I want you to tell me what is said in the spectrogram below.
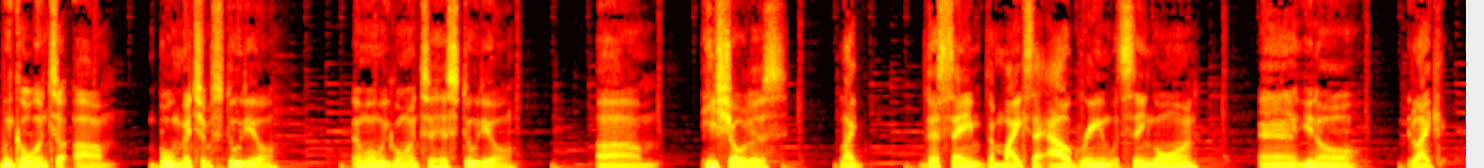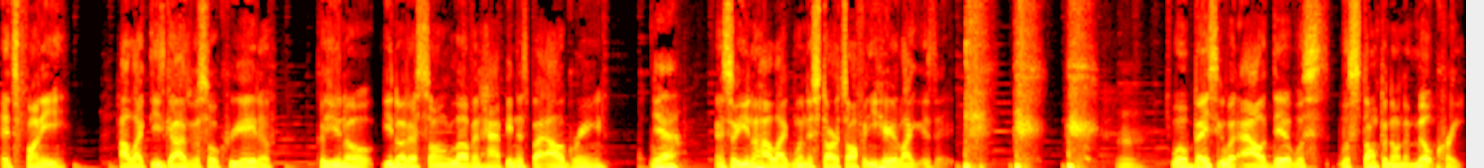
we go into um, Boo Mitchell's studio, and when we go into his studio, um, he showed us like the same the mics that Al Green would sing on. And you know like it's funny how like these guys were so creative. Because you know you know that song love and happiness by al green? Yeah. and so you know how like when it starts off and you hear like is it well basically what al did was was stomping on the milk crate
